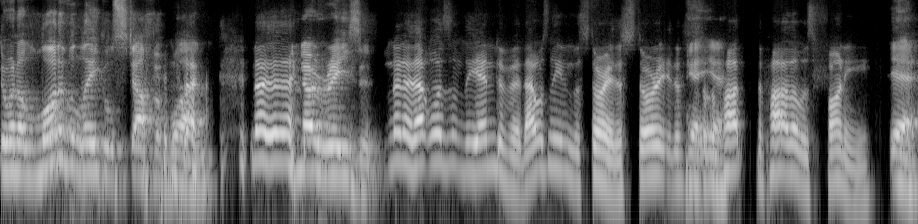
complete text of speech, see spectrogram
doing a lot of illegal stuff at No, one, no, no, no. no reason. No, no, that wasn't the end of it. That wasn't even the story. The story, the, Yeah, sto- yeah. part, the part that was funny. Yeah.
